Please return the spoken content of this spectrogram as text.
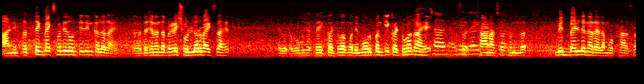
आणि प्रत्येक बॅग्समध्ये दोन ते तीन कलर आहेत. त्याच्यानंतर आपल्याकडे शोल्डर बॅग्स आहेत. हे बघा बघू शकता एक कटवर्कमध्ये मोरपंखी कटवर्क आहे. छान आहे, असं. सुंदर. विथ बेल्ट येणार याला मोठा असा.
